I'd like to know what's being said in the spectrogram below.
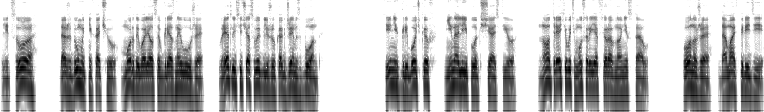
Лицо... Даже думать не хочу, мордой валялся в грязной луже. Вряд ли сейчас выгляжу как Джеймс Бонд. Синих грибочков не налипло, к счастью, но отряхивать мусор я все равно не стал. Вон уже, дома впереди.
